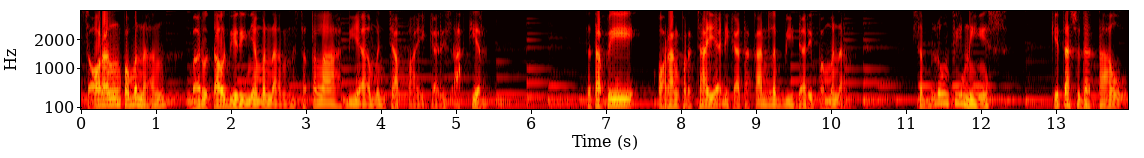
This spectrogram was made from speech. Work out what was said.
Seorang pemenang baru tahu dirinya menang setelah dia mencapai garis akhir. Tetapi orang percaya dikatakan lebih dari pemenang sebelum finish kita sudah tahu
